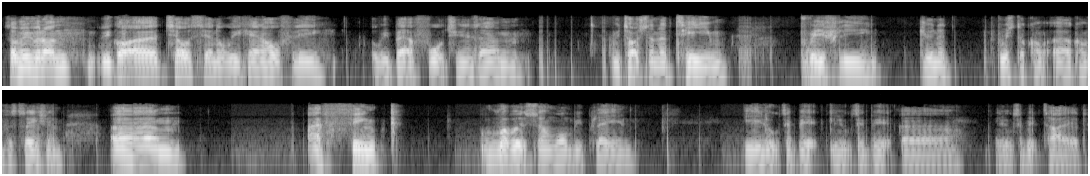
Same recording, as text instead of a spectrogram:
So moving on, we got uh, Chelsea on the weekend. Hopefully, it'll be better fortunes. Um, we touched on the team briefly during the Brewster com- uh, conversation. Um, I think Robertson won't be playing. He looked a bit. He looked a bit. Uh, he looks a bit tired.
